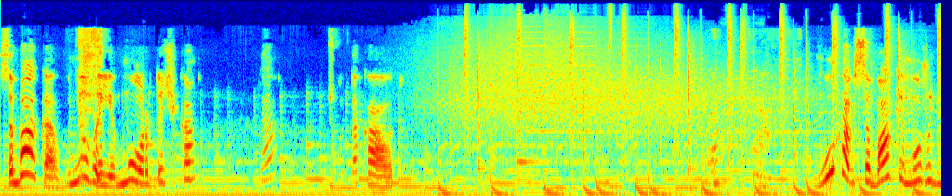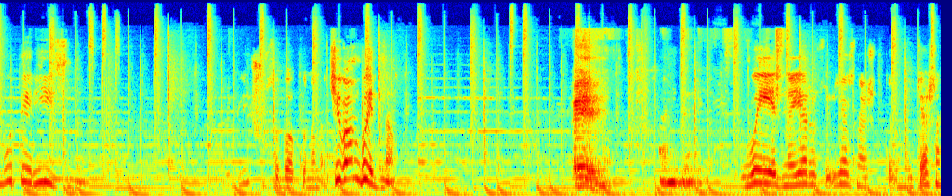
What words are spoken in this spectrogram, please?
Собака, в нього є мордочка. Так? Отака от. Вуха в собаки можуть бути різні. Більшу собаку нема. Чи вам видно? Видно. Видно, я розумію, я знаю, що не тяжко.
